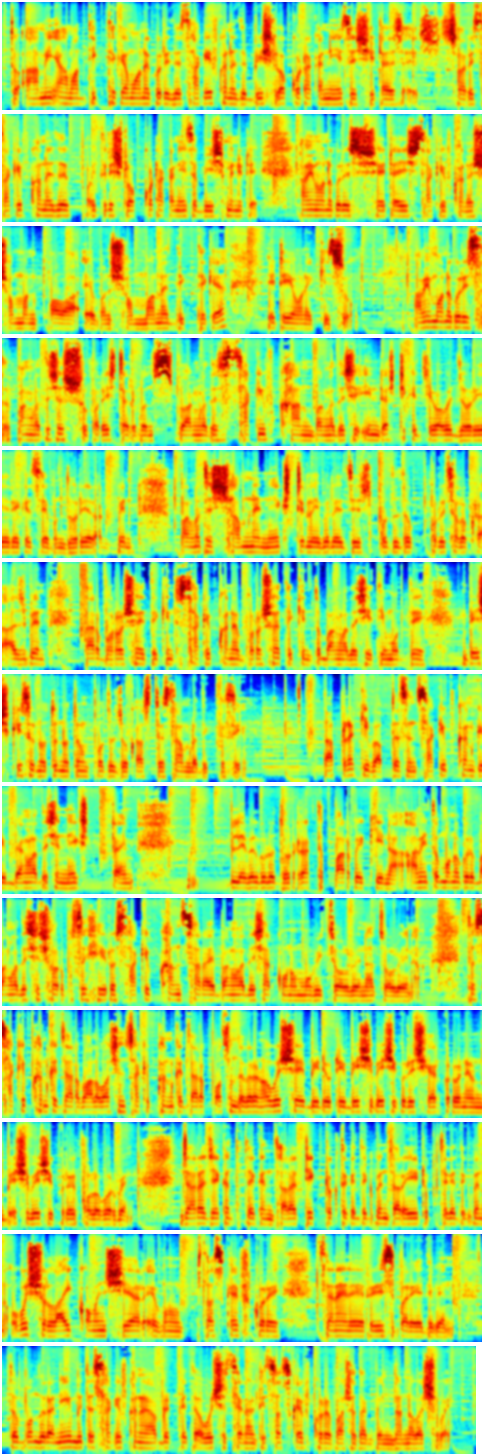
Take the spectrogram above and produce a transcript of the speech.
তো আমি আমার দিক থেকে মনে করি যে সাকিব খানে যে বিশ লক্ষ টাকা নিয়েছে সেটা সরি সাকিব খানে যে পঁয়ত্রিশ লক্ষ টাকা নিয়েছে বিশ মিনিটে, আমি মনে করি সেটাই সাকিব খানের সম্মান পাওয়া এবং সম্মানের দিক থেকে এটাই অনেক কিছু। আমি মনে করি বাংলাদেশের সুপারস্টার এবং বাংলাদেশের সাকিব খান বাংলাদেশের ইন্ডাস্ট্রিকে যেভাবে জড়িয়ে রেখেছে এবং ধরিয়ে রাখবেন, বাংলাদেশের সামনে নেক্সট লেভেলে যে প্রযোজক পরিচালকরা আসবেন, তার ভরসাইতে কিন্তু, সাকিব খানের ভরসাতে কিন্তু বাংলাদেশ ইতিমধ্যে বেশ কিছু নতুন নতুন প্রযোজক আসতেছে আমরা দেখতেছি। তা আপনারা কি ভাবতেছেন? সাকিব খানকে বাংলাদেশের নেক্সট টাইম লেভেলগুলো ধরে রাখতে পারবে কি না আমি তো মনে করি বাংলাদেশের সর্বোচ্চ হিরো সাকিব খান ছাড়াই বাংলাদেশ আর কোনো মুভি চলবে না চলবে না। তো সাকিব খানকে যারা ভালোবাসেন, সাকিব খানকে যারা পছন্দ করেন, অবশ্যই ভিডিওটি বেশি বেশি করে শেয়ার করবেন এবং বেশি বেশি করে ফলো করবেন। যারা যেখান থেকে দেখেন, যারা টিকটক থেকে দেখবেন, যারা ইউটিউব থেকে দেখবেন, অবশ্যই লাইক কমেন্ট শেয়ার এবং সাবস্ক্রাইব করে চ্যানেলে রিচ বাড়িয়ে দেবেন। তো বন্ধুরা, নিয়মিত সাকিব খানের আপডেট পেতে অবশ্যই চ্যানেলটি সাবস্ক্রাইব করে পাশে থাকবেন। ধন্যবাদ সবাই।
